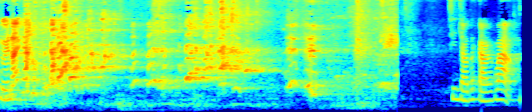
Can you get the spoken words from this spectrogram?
người nách không Xin chào tất cả các bạn.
